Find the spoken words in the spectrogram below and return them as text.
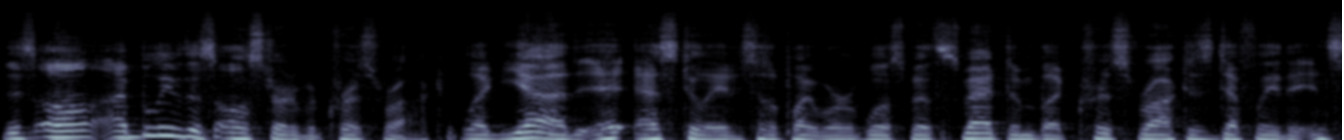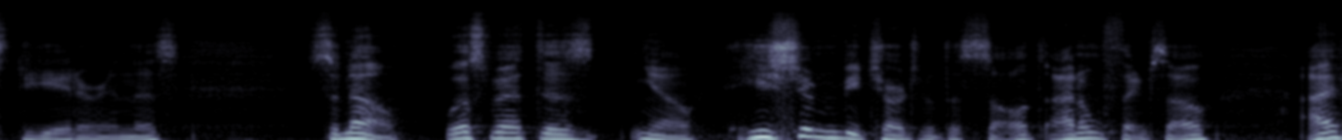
This all, I believe this all started with Chris Rock. Like, yeah, it escalated to the point where Will Smith smacked him, but Chris Rock is definitely the instigator in this. So, no, Will Smith is, you know, he shouldn't be charged with assault. I don't think so. I,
